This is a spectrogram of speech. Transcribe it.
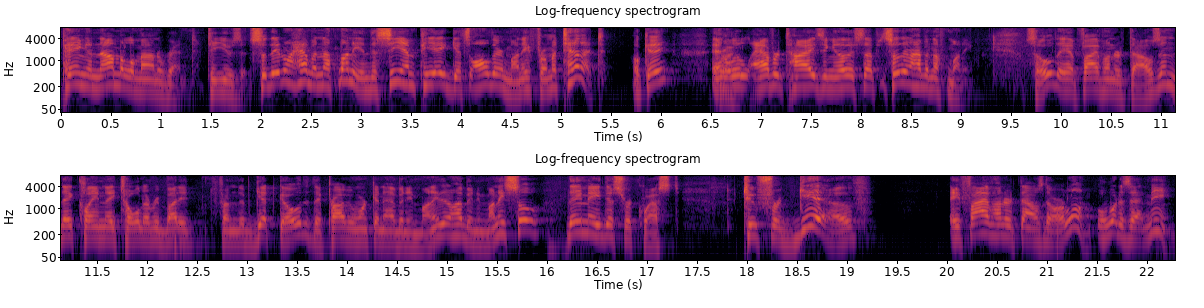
Paying a nominal amount of rent to use it. So they don't have enough money, and the CMPA gets all their money from a tenant, okay? And Right. a little advertising and other stuff, so they don't have enough money. So they have 500,000. They claim they told everybody from the get-go that they probably weren't going to have any money. They don't have any money, so they made this request to forgive a $500,000 loan. Well, what does that mean?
